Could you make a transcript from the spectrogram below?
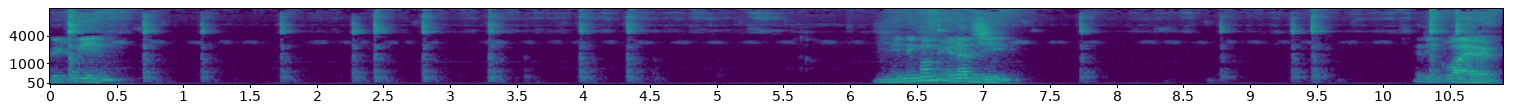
between minimum energy required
